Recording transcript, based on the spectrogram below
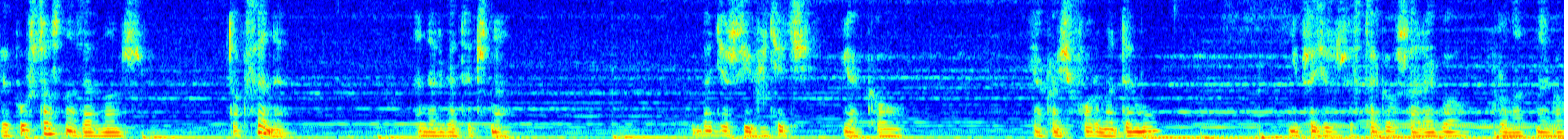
wypuszczasz na zewnątrz toksyny energetyczne. Będziesz je widzieć jako jakąś formę dymu nieprzeźroczystego, szarego, brunatnego.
